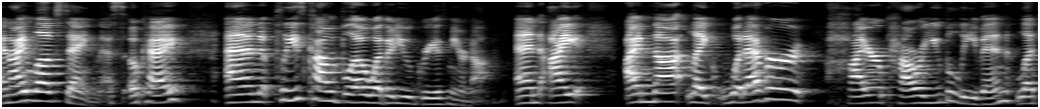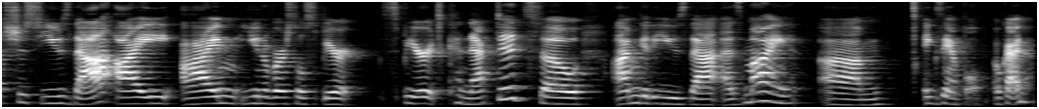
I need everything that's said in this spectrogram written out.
And I love saying this, okay? And please comment below whether you agree with me or not. And I I'm not like whatever higher power you believe in, let's just use that. I I'm universal spirit spirit connected, so I'm going to use that as my um example, okay?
